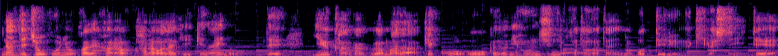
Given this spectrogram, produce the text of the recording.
なんで情報にお金払わなきゃいけないのっていう感覚がまだ結構多くの日本人の方々に残っているような気がしていて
